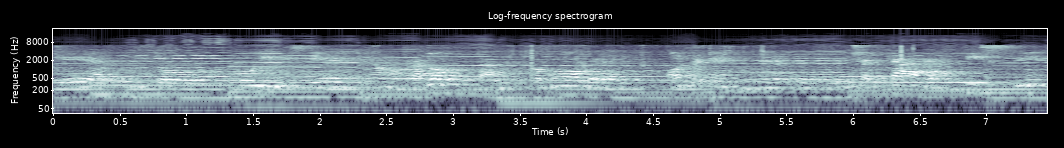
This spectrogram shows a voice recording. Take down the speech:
che appunto poi si è diciamo, tradotta nel promuovere, oltre che nel ricercare artisti,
